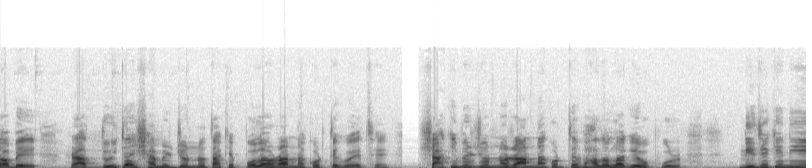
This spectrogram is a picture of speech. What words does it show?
তবে রাত দুইটায় স্বামীর জন্য তাকে পোলাও রান্না করতে হয়েছে। সাকিবের জন্য রান্না করতে ভালো লাগে অপুর নিজেকে নিয়ে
